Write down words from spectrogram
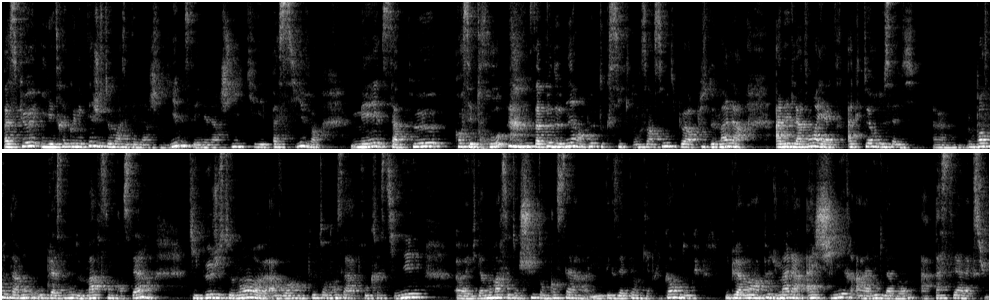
Parce qu'il est très connecté justement à cette énergie yin, c'est une énergie qui est passive, mais ça peut, quand c'est trop, ça peut devenir un peu toxique. Donc c'est un signe qui peut avoir plus de mal à aller de l'avant et à être acteur de sa vie. on pense notamment au placement de Mars en cancer, qui peut justement avoir un peu tendance à procrastiner, euh, évidemment, Mars est en chute en cancer, il est exalté en Capricorne, donc il peut avoir un peu du mal à agir, à aller de l'avant, à passer à l'action.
